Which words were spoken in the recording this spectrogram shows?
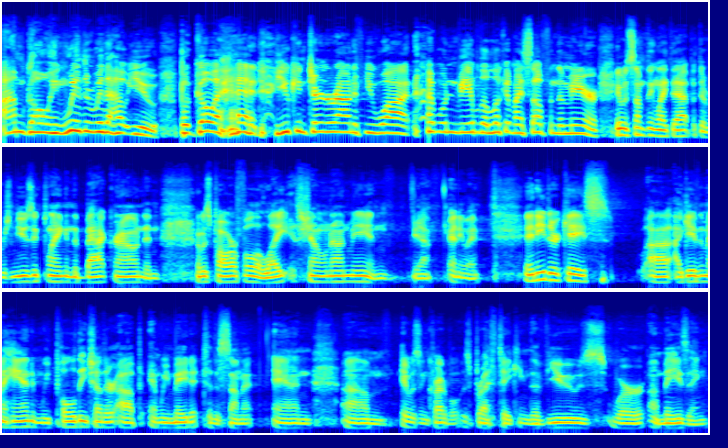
I'm going with or without." Without you, but go ahead. You can turn around if you want. I wouldn't be able to look at myself in the mirror. It was something like that, but there was music playing in the background and it was powerful. A light shone on me. And yeah, anyway, in either case, uh, I gave them a hand and we pulled each other up and we made it to the summit. And um, it was incredible. It was breathtaking. The views were amazing.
